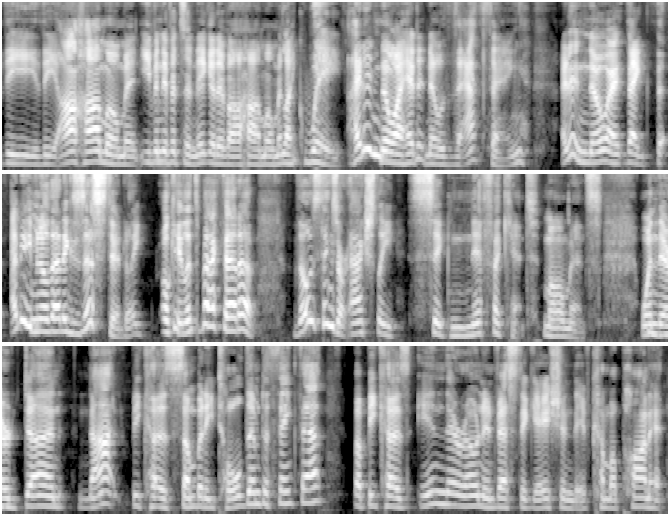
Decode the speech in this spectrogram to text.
the the aha moment, even if it's a negative aha moment, like wait, I didn't know I had to know that thing. I didn't know I like I didn't even know that existed. Like okay, let's back that up. Those things are actually significant moments when mm-hmm. they're done not because somebody told them to think that, but because in their own investigation they've come upon it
